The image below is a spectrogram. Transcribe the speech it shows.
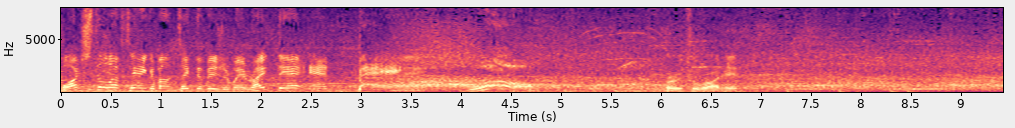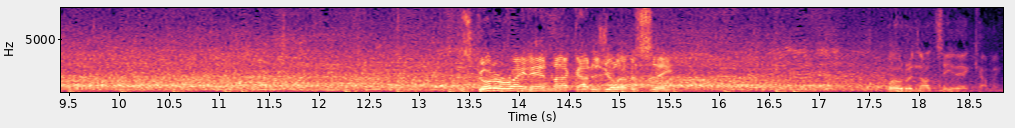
watch the left hand come out and take the vision away. Right there, and bang! Whoa! Brutal right hand. As good a right hand knockout as you'll ever see. Will did not see that coming.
